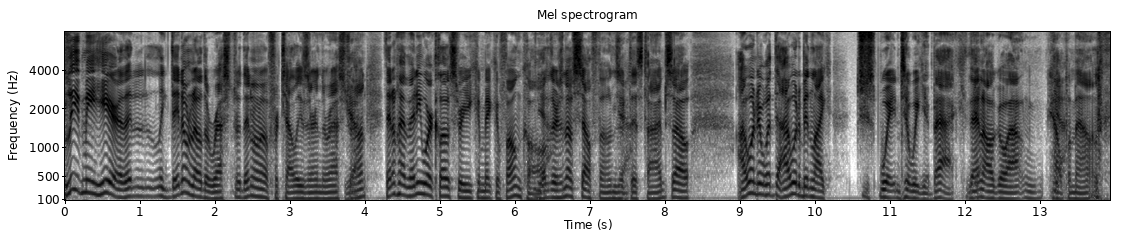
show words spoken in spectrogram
"Leave me here," they, like they don't know the restaurant, they don't know if Fratelli's are in the restaurant. They don't have anywhere close where you can make a phone call. Yeah. There's no cell phones Yeah. at this time, so I wonder what the, I would have been like. Just wait until we get back, then I'll go out and help Yeah. him out.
